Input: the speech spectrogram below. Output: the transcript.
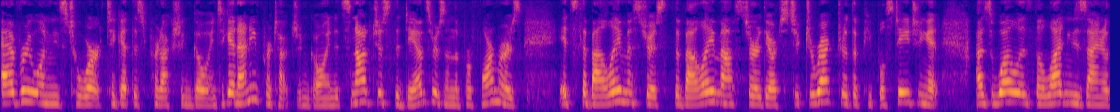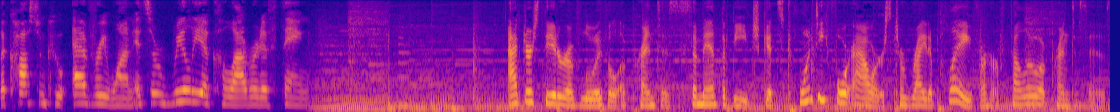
everyone needs to work to get this production going, to get any production going. It's not just the dancers and the performers, it's the ballet mistress, the ballet master, the artistic director, the people staging it, as well as the lighting designer, the costume crew, everyone. It's a really a collaborative thing. Actors Theatre of Louisville apprentice Samantha Beach gets 24 hours to write a play for her fellow apprentices.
